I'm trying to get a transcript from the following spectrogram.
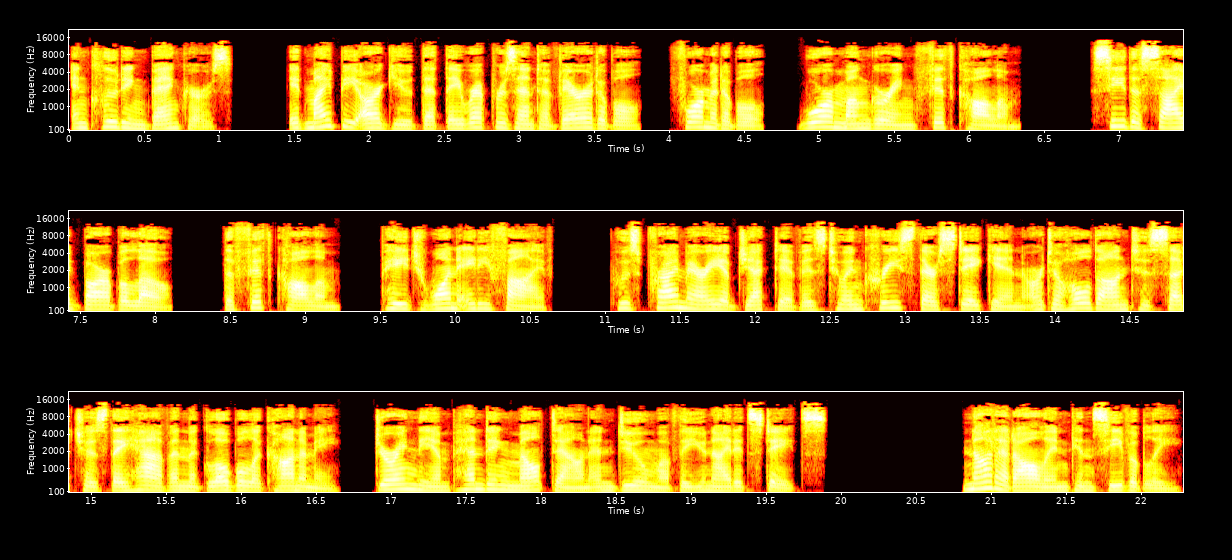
including bankers. It might be argued that they represent a veritable, formidable, warmongering fifth column. See the sidebar below. The fifth column, page 185, whose primary objective is to increase their stake in or to hold on to such as they have in the global economy, during the impending meltdown and doom of the United States. Not at all inconceivably,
